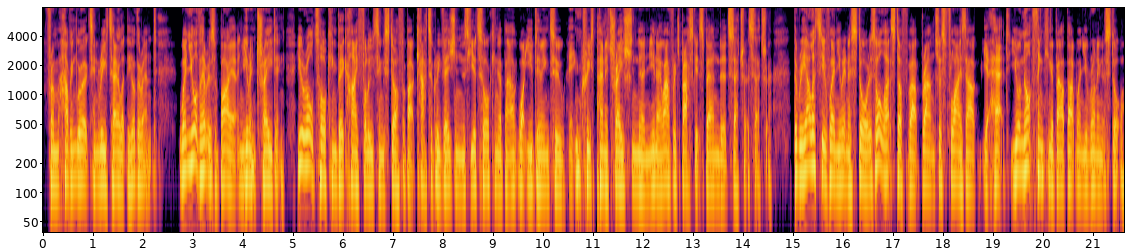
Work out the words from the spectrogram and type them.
from having worked in retail at the other end, when you're there as a buyer and you're in trading, you're all talking big, highfalutin stuff about category visions. You're talking about what you're doing to increase penetration and, you know, average basket spend, etc., etc the reality of when you're in a store is all that stuff about brand just flies out your head. You're not thinking about that when you're running a store.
